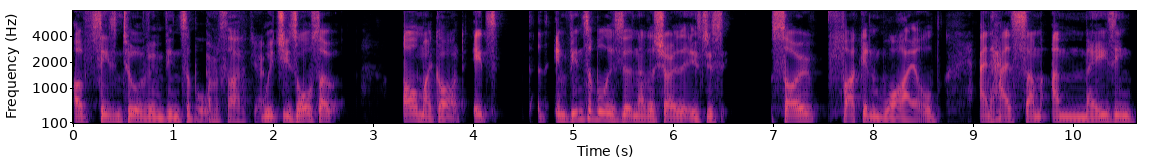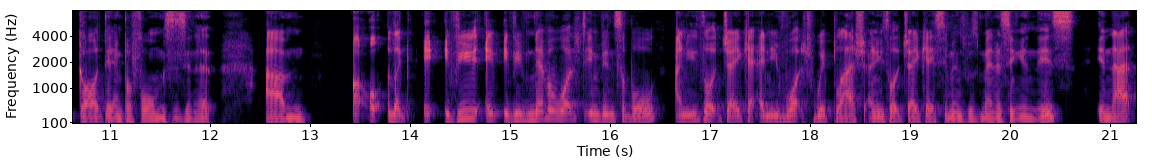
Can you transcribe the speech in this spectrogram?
of season two of Invincible I haven't started yet. which is also oh my god it's invincible is another show that is just so fucking wild and has some amazing goddamn performances in it um uh, uh, like if you if, you've never watched invincible and you thought jk and you've watched whiplash and you thought jk simmons was menacing in this in that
